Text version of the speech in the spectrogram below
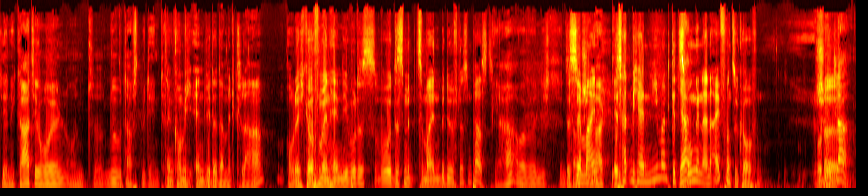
dir eine Karte holen und äh, nur darfst mit denen Dann komme ich entweder damit klar oder ich kaufe mir ein Handy, wo das, wo das mit zu meinen Bedürfnissen passt. Ja, aber wenn ich den Das ist ja mein. Markt- Es hat mich ja niemand gezwungen, ein iPhone zu kaufen. schon oder- klar.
